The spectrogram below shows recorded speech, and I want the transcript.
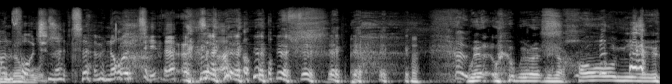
Unfortunate terminology there as well. we're, we're opening a whole new.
